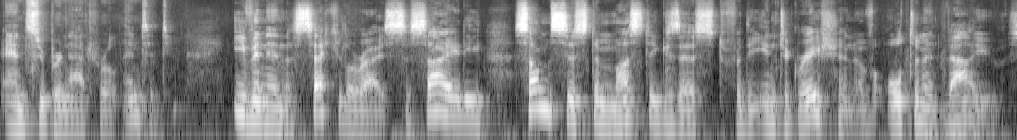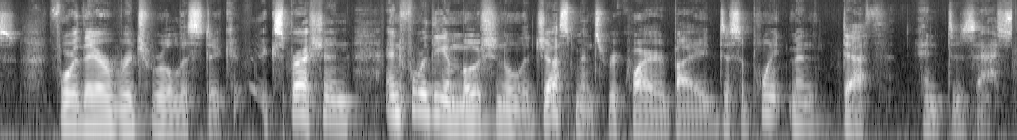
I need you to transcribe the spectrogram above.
and supernatural entity. Even in a secularized society, some system must exist for the integration of ultimate values, for their ritualistic expression, and for the emotional adjustments required by disappointment, death, and disaster.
